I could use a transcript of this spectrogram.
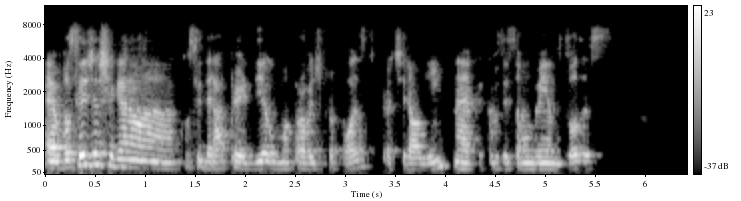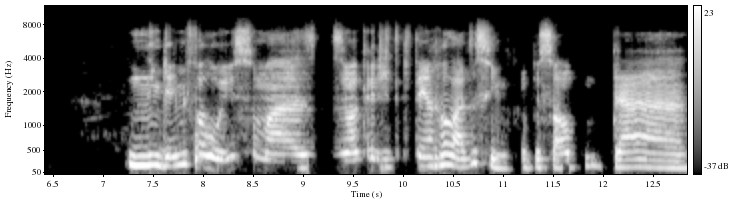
É, vocês já chegaram a considerar perder alguma prova de propósito para tirar alguém, na época que vocês estavam ganhando todas? Ninguém me falou isso, mas eu acredito que tenha rolado sim. O pessoal, pra,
